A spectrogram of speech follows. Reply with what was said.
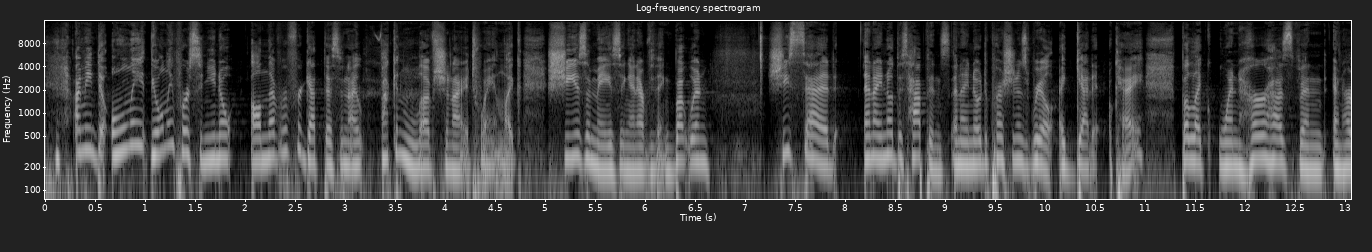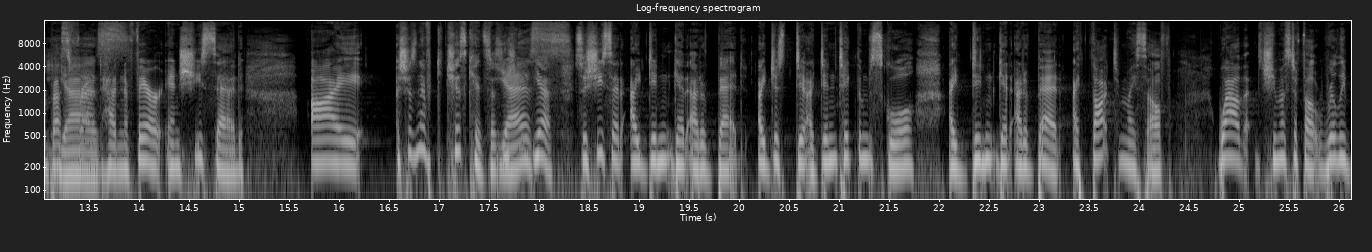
I mean, the only the only person you know, I'll never forget this, and I fucking love Shania Twain. Like she is amazing and everything. But when she said, and I know this happens, and I know depression is real. I get it, okay. But like when her husband and her best Yes. friend had an affair, and she said, I. She doesn't have she has kids, doesn't Yes. she? Yes. So she said, I didn't get out of bed. I just did. I didn't take them to school. I didn't get out of bed. I thought to myself, wow, that she must have felt really,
